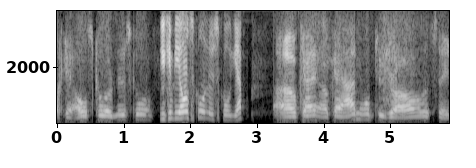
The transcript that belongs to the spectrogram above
okay, old school or new school? You can be old school, or new school. Yep. Okay, okay. I'm going to draw. Let's see.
